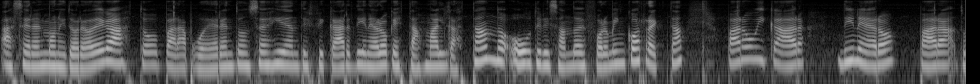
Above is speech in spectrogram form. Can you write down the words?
hacer el monitoreo de gasto para poder entonces identificar dinero que estás malgastando o utilizando de forma incorrecta para ubicar dinero para tu,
